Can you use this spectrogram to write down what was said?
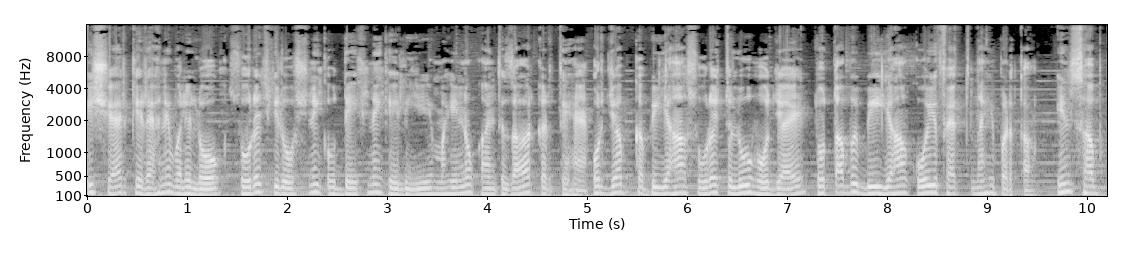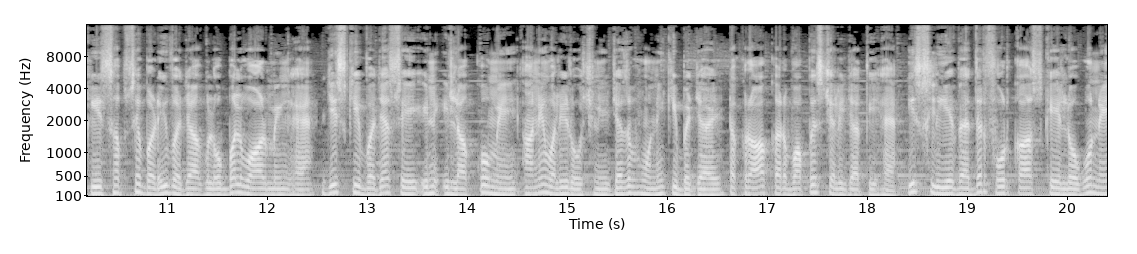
इस शहर के रहने वाले लोग सूरज की रोशनी को देखने के लिए महीनों का इंतज़ार करते हैं, और जब कभी यहाँ सूरज तुलू हो जाए तो तब भी यहाँ कोई इफ़ेक्ट नहीं पड़ता। इन सब की सबसे बड़ी वजह ग्लोबल वार्मिंग है, जिसकी वजह से इन इलाकों में आने वाली रोशनी जज्ब होने की बजाय टकरा कर वापस चली जाती है। इसलिए वेदर फोरकास्ट के लोगों ने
